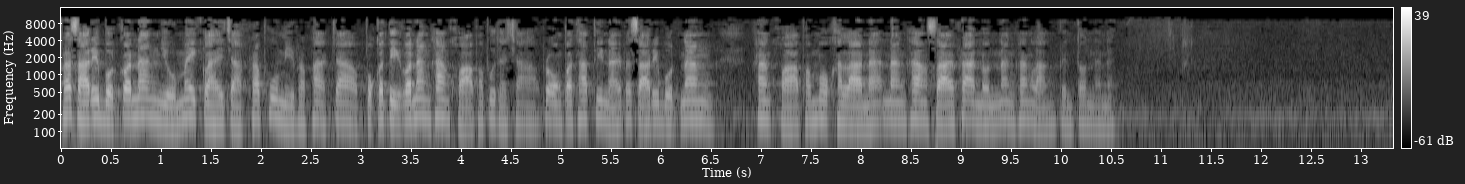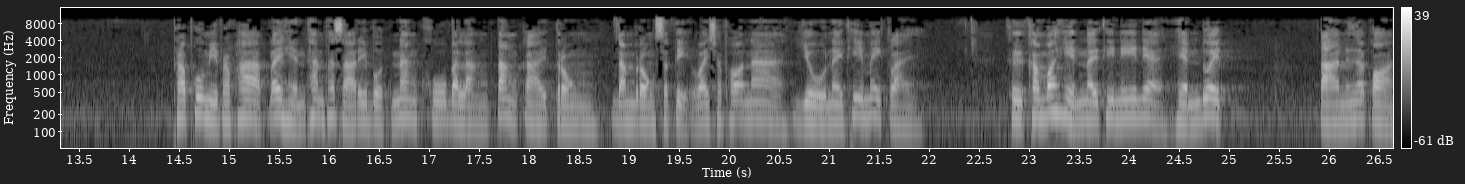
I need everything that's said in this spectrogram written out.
พระสารีบุตรก็นั่งอยู่ไม่ไกลจากพระผู้มีพระภาคเจ้า ปกติก็นั่งข้างขวาพระพุทธเจ้า พระองค์ประทับที่ไหนพระสารีบุตรนั่งข้างขวาพระโมคคัลลานะ นั่งข้างซ้ายพระอนุนนั่งข้างหลังเป็นต้นนั่นนะพระผู้มีพระภาคได้เห็นท่านพระสารีบุตรนั่งคูบาลังตั้งกายตรงดำรงสติไว้เฉพาะหน้าอยู่ในที่ไม่ไกล คือคำว่าเห็นในที่นี้เนี่ยเห็นด้วยตาเนื้อก่อน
